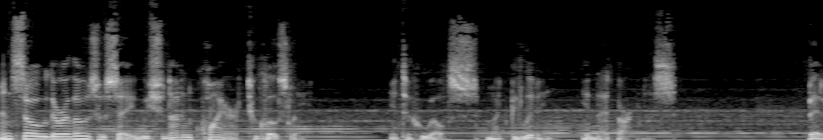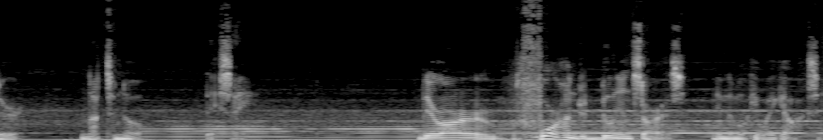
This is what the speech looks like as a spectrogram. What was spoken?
And so there are those who say we should not inquire too closely into who else might be living in that darkness. Better not to know, they say. There are 400 billion stars in the Milky Way galaxy.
